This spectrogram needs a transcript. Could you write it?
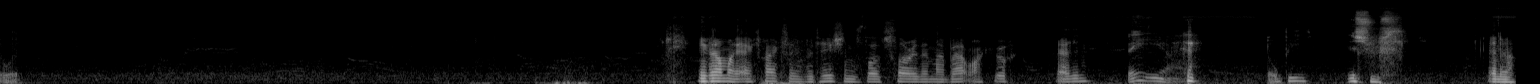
Do it. You know, my Xbox invitations load slower than my Batwaku. Imagine. Damn. Dopey issues. I know.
